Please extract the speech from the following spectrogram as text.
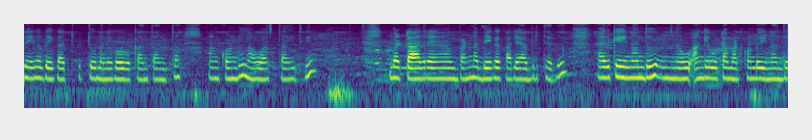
ಬೇಗ ಬೇಗ ಹಚ್ಬಿಟ್ಟು ಮನೆಗೆ ಹೋಗ್ಬೇಕಂತ ಅಂತ ಅಂದ್ಕೊಂಡು ನಾವು ಹಚ್ತಾ ಇದ್ವಿ. ಬಟ್ ಆದರೆ ಬಣ್ಣ ಬೇಗ ಖಾಲಿ ಆಗ್ಬಿಡ್ತು ಅದಕ್ಕೆ ಇನ್ನೊಂದು, ನಾವು ಹಂಗೆ ಊಟ ಮಾಡಿಕೊಂಡು ಇನ್ನೊಂದು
